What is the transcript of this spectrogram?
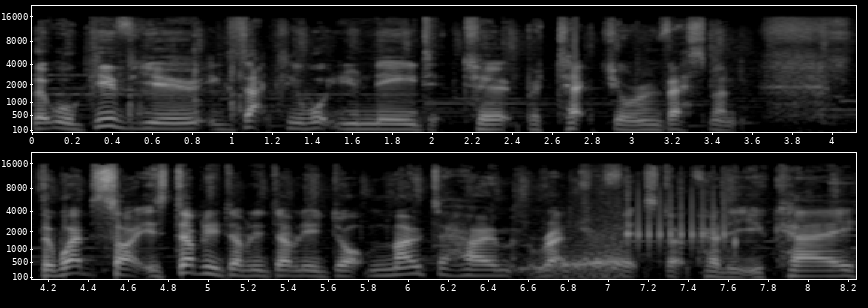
that will give you exactly what you need to protect your investment. The website is www.motorhomeretrofits.co.uk.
